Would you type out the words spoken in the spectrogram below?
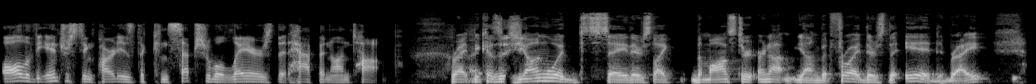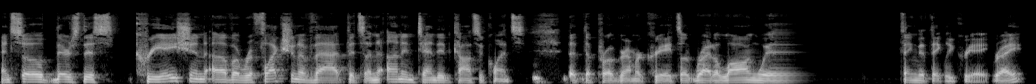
all of the interesting part is the conceptual layers that happen on top. Right, because as Jung would say, there's like the monster, or not Jung, but Freud, there's the id, right? And so there's this creation of a reflection of that that's an unintended consequence that the programmer creates right along with thing that they create, right?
